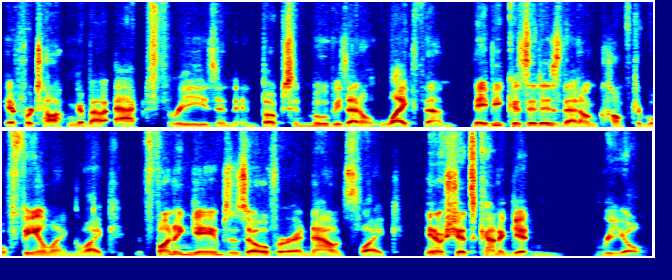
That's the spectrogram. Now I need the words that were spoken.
if we're talking about act threes and, and books and movies, I don't like them. Maybe because it is that uncomfortable feeling like fun and games is over. And now it's like, you know, shit's kind of getting real.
